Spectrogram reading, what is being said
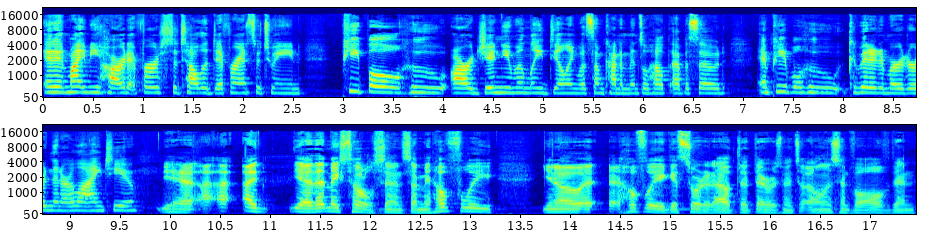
And it might be hard at first to tell the difference between people who are genuinely dealing with some kind of mental health episode and people who committed a murder and then are lying to you. Yeah. I, I. Yeah. That makes total sense. I mean, hopefully, you know, uh, uh, hopefully it gets sorted out that there was mental illness involved, and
